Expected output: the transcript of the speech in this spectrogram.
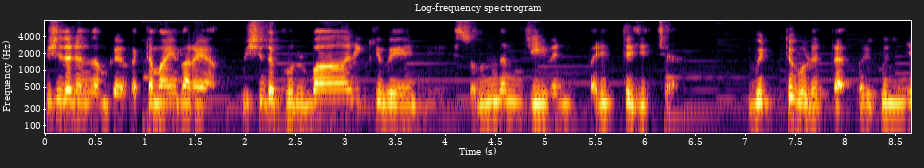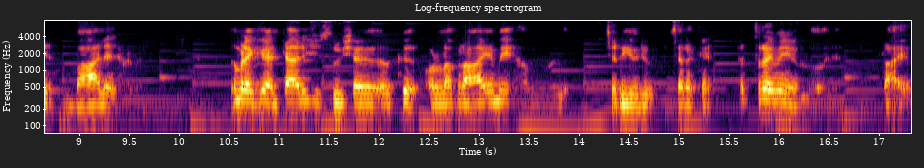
വിശുദ്ധൻ എന്ന് നമുക്ക് വ്യക്തമായി പറയാം. വിശുദ്ധ കുർബാനയ്ക്ക് വേണ്ടി സ്വന്തം ജീവൻ പരിത്യജിച്ച് വിട്ടുകൊടുത്ത ഒരു കുഞ്ഞ് ബാലനാണ്. നമ്മുടെയൊക്കെ അൽത്താര ശുശ്രൂഷകർക്ക് ഉള്ള പ്രായമേ അവനുള്ളൂ. ചെറിയൊരു ചെറുക്കൻ. അത്രയുമേ ഉള്ളൂ അവന് പ്രായം.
